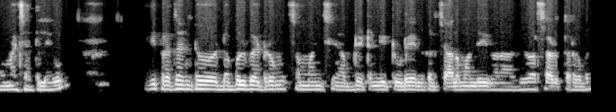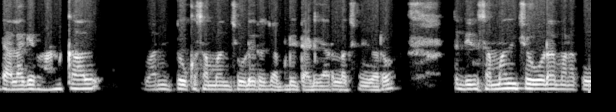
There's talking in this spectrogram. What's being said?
మూమెంట్స్ అయితే లేవు. ఇది ప్రజెంట్ డబుల్ బెడ్రూమ్ సంబంధించిన అప్డేట్ అండి. టుడే ఎందుకంటే చాలా మంది మన వ్యూవర్స్ అడుగుతారు కాబట్టి. అలాగే మన్ కాల్ వన్ టూకు సంబంధించి కూడా ఈరోజు అప్డేట్ అడిగారు లక్ష్మి గారు. దీనికి సంబంధించి కూడా మనకు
